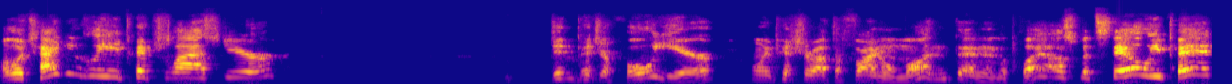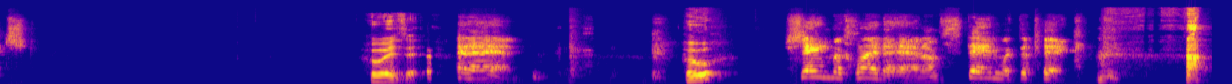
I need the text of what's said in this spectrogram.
Although technically he pitched last year. Didn't pitch a full year. Only pitched about the final month and in the playoffs, but still he pitched. Who is it? McClanahan. Who? Shane McClanahan. I'm staying with the pick.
